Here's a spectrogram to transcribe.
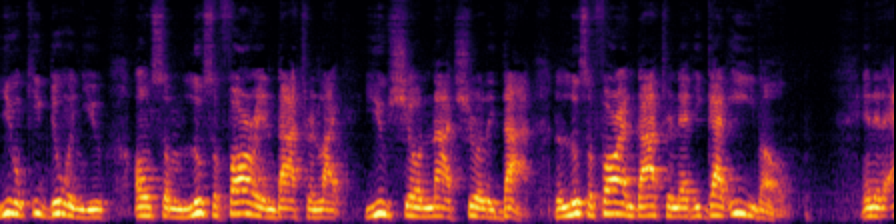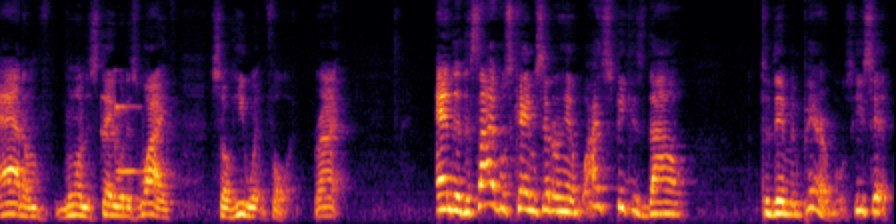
You're going to keep doing you on some Luciferian doctrine like you shall not surely die. The Luciferian doctrine that he got Eve on. And then Adam wanted to stay with his wife, so he went for it, right? And the disciples came and said unto him, Why speakest thou to them in parables? He said,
